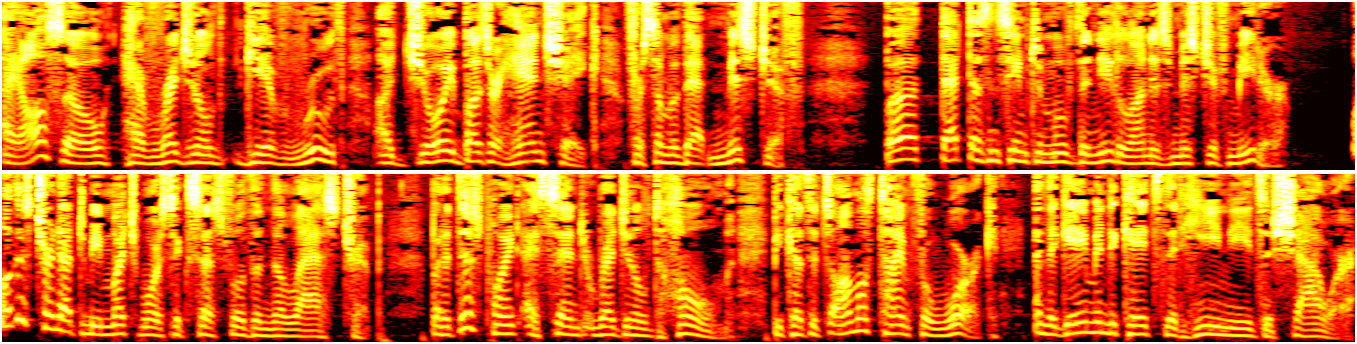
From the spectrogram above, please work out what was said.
I also have Reginald give Ruth a joy buzzer handshake for some of that mischief, but that doesn't seem to move the needle on his mischief meter. Well, this turned out to be much more successful than the last trip. But at this point, I send Reginald home because it's almost time for work and the game indicates that he needs a shower.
